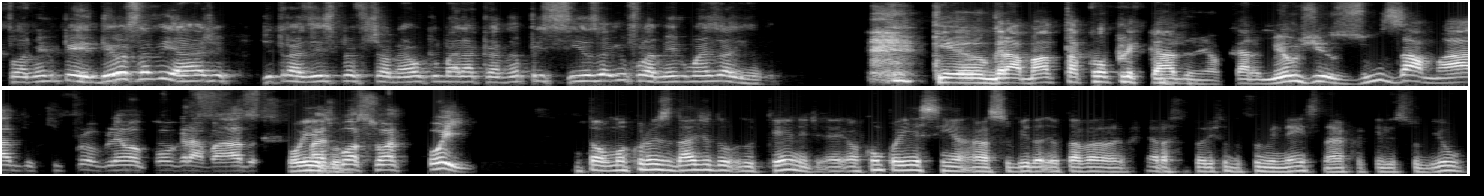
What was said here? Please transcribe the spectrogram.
O Flamengo perdeu essa viagem de trazer esse profissional que o Maracanã precisa e o Flamengo mais ainda. Que o gramado está complicado, né, cara? Meu Jesus amado, que problema com o gramado. Oi, Mas boa sorte. Oi. Então, uma curiosidade do, do Kennedy, é, eu acompanhei assim a, a subida, eu tava, era setorista do Fluminense na época que ele subiu,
